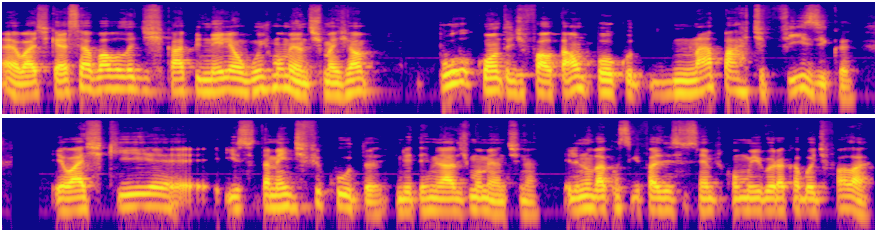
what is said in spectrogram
É, eu acho que essa é a válvula de escape nele em alguns momentos, mas já por conta de faltar um pouco na parte física, eu acho que isso também dificulta em determinados momentos, né? Ele não vai conseguir fazer isso sempre, como o Igor acabou de falar.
